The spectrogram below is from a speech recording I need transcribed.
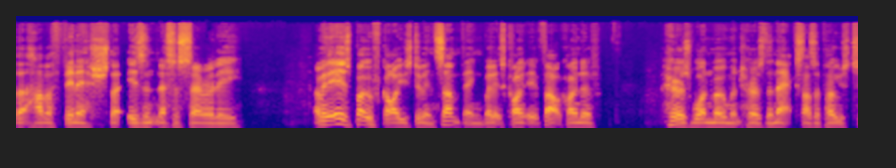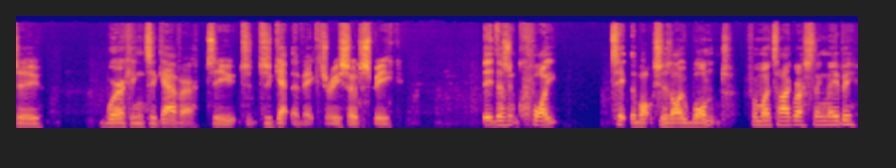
that have a finish that isn't necessarily, I mean, it is both guys doing something, but it's kind. It felt kind of hers one moment, hers the next, as opposed to working together to, to to get the victory, so to speak. It doesn't quite tick the boxes I want from my tag wrestling, maybe.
